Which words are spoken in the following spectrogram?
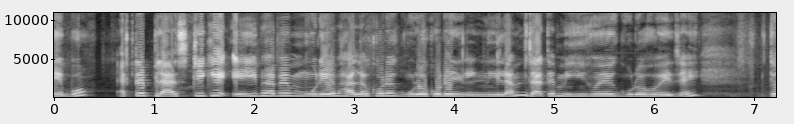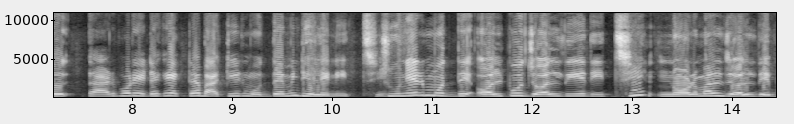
নেব। একটা প্লাস্টিকে এইভাবে মুড়ে ভালো করে গুঁড়ো করে নিলাম যাতে মিহি হয়ে গুঁড়ো হয়ে যায়। তো তারপরে এটাকে একটা বাটির মধ্যে আমি ঢেলে নিচ্ছি। চুনের মধ্যে অল্প জল দিয়ে দিচ্ছি। নর্মাল জল দেব।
